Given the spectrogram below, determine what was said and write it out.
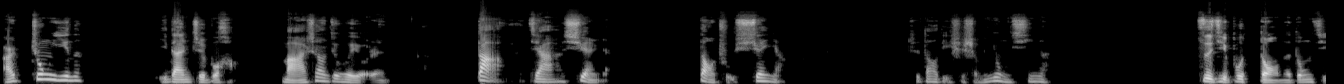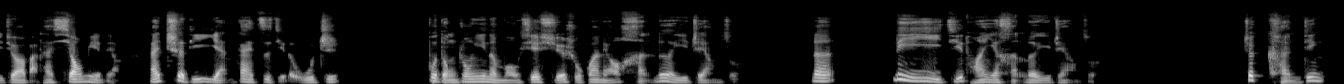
而中医呢，一旦治不好，马上就会有人大加渲染，到处宣扬。这到底是什么用心啊？自己不懂的东西就要把它消灭掉，来彻底掩盖自己的无知。不懂中医的某些学术官僚很乐意这样做，那利益集团也很乐意这样做。这肯定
